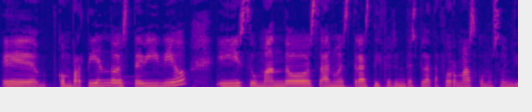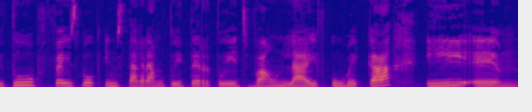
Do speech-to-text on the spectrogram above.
eh, compartiendo este vídeo y sumándoos a nuestras diferentes plataformas como son YouTube, Facebook, Instagram, Twitter, Twitch, Bound Live, VK y eh.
